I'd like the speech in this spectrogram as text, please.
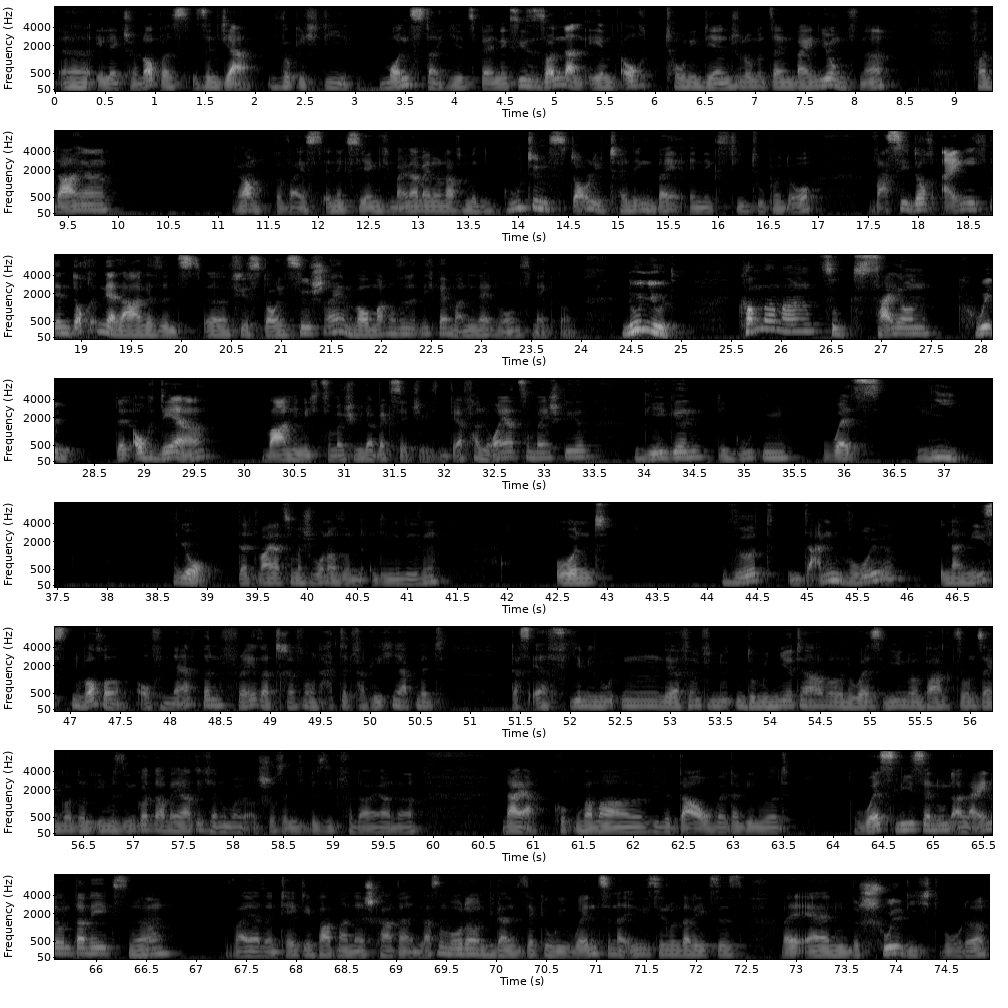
äh, Electro Lopez sind ja wirklich die Monster Heels bei NXT, sondern eben auch Tony D'Angelo mit seinen beiden Jungs, ne? Von daher, ja, beweist NXT eigentlich meiner Meinung nach mit gutem Storytelling bei NXT 2.0, was sie doch eigentlich denn doch in der Lage sind, äh, für Storys zu schreiben. Warum machen sie das nicht bei Monday Night Raw und SmackDown? Nun gut, kommen wir mal zu Xion Quinn. Denn auch der war nämlich zum Beispiel wieder Backstage gewesen. Der verlor ja zum Beispiel gegen den guten Wes Lee. Jo, das war ja zum Beispiel auch noch so ein Ding gewesen. Und wird dann wohl in der nächsten Woche auf Nathan Fraser treffen und hat das verglichen gehabt mit, dass er vier Minuten der fünf Minuten dominiert habe und Wes Lee nur ein paar Aktionen sein konnte und ihn besiegen konnte, aber er hatte ich ja nun mal schlussendlich besiegt, von daher, ne, naja, gucken wir mal, wie das da auch weitergehen wird. Wesley ist ja nun alleine unterwegs, ne? Weil ja sein Taking-Partner Nash Carter entlassen wurde und wieder Zachary Wentz in der Indie-Szene unterwegs ist, weil er nun beschuldigt wurde,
